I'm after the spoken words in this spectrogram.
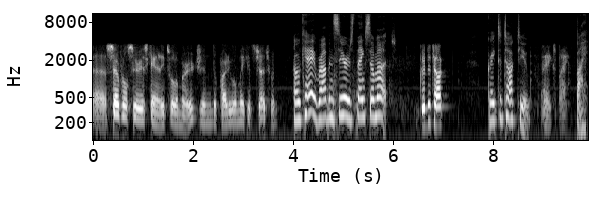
uh, several serious candidates will emerge, and the party will make its judgment. Okay, Robin Sears, thanks so much. Good to talk. Great to talk to you. Thanks. Bye. Bye.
